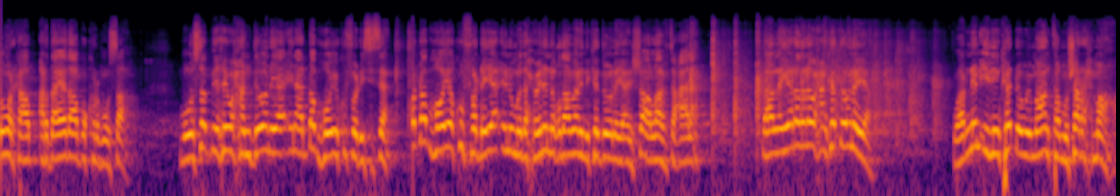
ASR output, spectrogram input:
dumarka ardayada bokor muuse muuse bixi waxaan doonayaa inaad dhab hooyo ku fadhiisisaan dhab hooyo ku fadhiya inuu madaxweyne noqdaa baan idinka doonayaa insha allahu tacaala. Dhallinyaradana waxaan ka doonayaa war nin idinka dhowi maanta musharax maaha.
